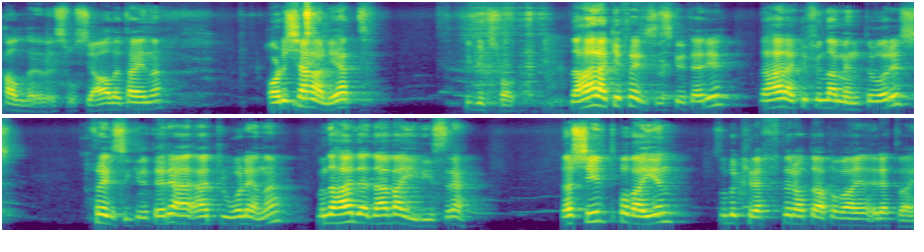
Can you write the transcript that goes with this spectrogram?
kalle det sosiale tegnet Har du kjærlighet til Guds folk? Dette er ikke frelseskriterier. Dette er ikke fundamentet vårt. Frelsekriteriet er, er, tro alene. Men dette det, det er veivisere. Det er skilt på veien som bekrefter at det er på vei, rett vei.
